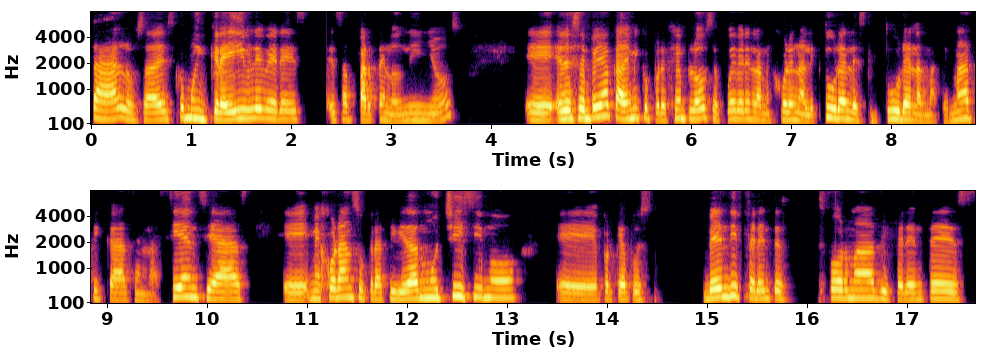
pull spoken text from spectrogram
tal, o sea, es como increíble ver esa parte en los niños. Eh, el desempeño académico, por ejemplo, se puede ver en la mejora en la lectura, en la escritura, en las matemáticas, en las ciencias, eh, mejoran su creatividad muchísimo, eh, porque pues ven diferentes formas, diferentes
